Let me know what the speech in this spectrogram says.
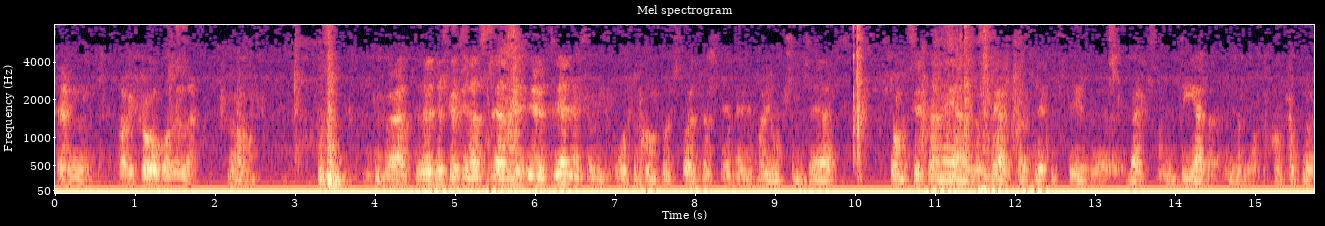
Sen har vi frågor eller? Ja. För att eh, det skulle finnas en utredning som Outokumpus företagsledning har gjort som säger att långsittaren är en välskött och effektiv del inom återkomst bör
